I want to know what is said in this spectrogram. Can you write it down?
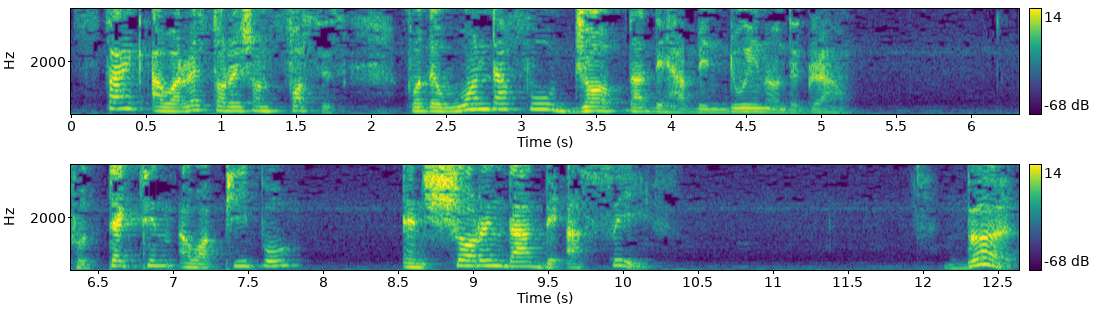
thank our restoration forces for the wonderful job that they have been doing on the ground, protecting our people, ensuring that they are safe. But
